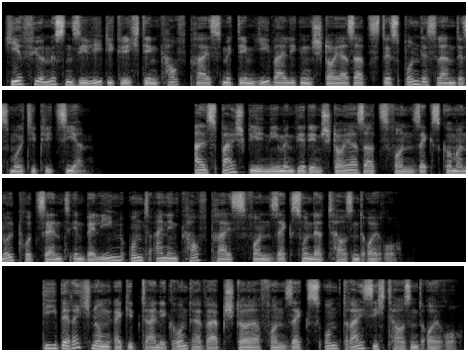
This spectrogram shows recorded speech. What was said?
Hierfür müssen Sie lediglich den Kaufpreis mit dem jeweiligen Steuersatz des Bundeslandes multiplizieren. Als Beispiel nehmen wir den Steuersatz von 6,0% in Berlin und einen Kaufpreis von 600.000 Euro. Die Berechnung ergibt eine Grunderwerbsteuer von 36.000 Euro.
